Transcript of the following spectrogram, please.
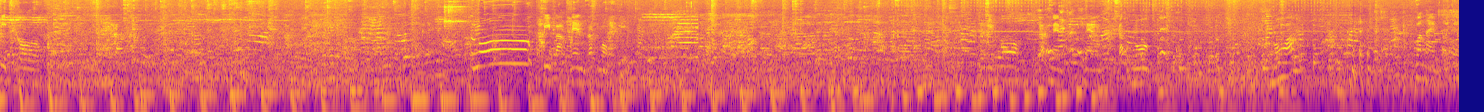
Thịt kho. Ngon bịp bạc nên rất ngon. Thịt kho rất mềm hàng rất ngon. Ngon quá quan này nổi chén.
